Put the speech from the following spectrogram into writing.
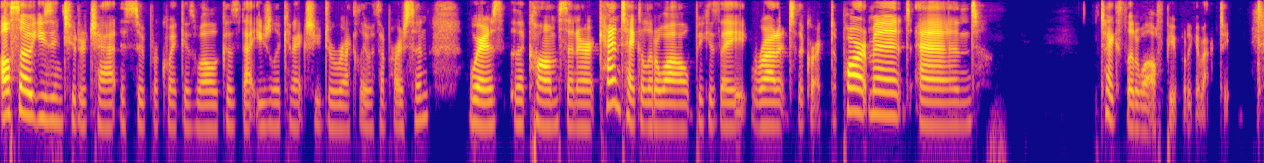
also, using Tutor Chat is super quick as well because that usually connects you directly with a person, whereas the Comm Center can take a little while because they route it to the correct department and takes a little while for people to get back to you.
